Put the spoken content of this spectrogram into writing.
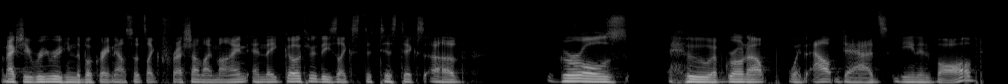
I'm actually rereading the book right now, so it's like fresh on my mind. And they go through these like statistics of girls who have grown up without dads being involved.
